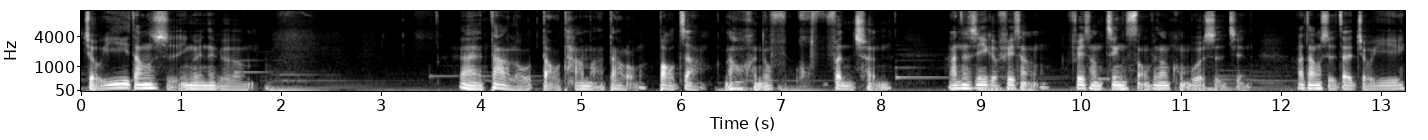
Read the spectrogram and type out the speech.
九一一当时因为那个哎大楼倒塌嘛，大楼爆炸，然后很多粉尘啊，那是一个非常非常惊悚、非常恐怖的事件。他当时在九一。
